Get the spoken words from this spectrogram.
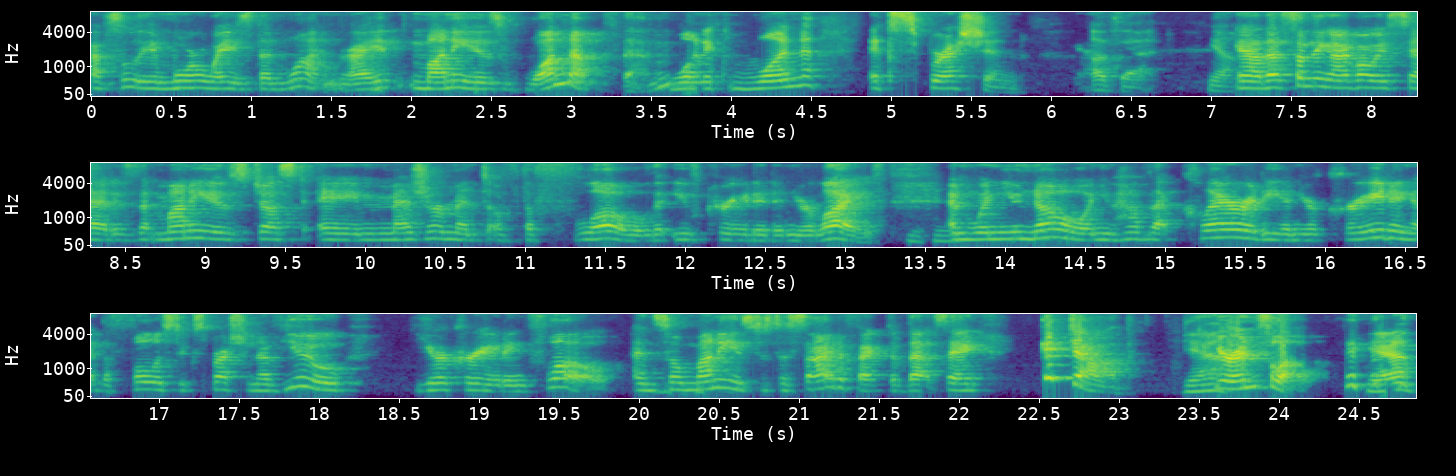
absolutely in more ways than one right? Money is one of them. One one expression yeah. of that yeah. Yeah, that's something I've always said is that money is just a measurement of the flow that you've created in your life. Mm-hmm. And when you know and you have that clarity and you're creating at the fullest expression of you, you're creating flow. And so mm-hmm. money is just a side effect of that saying, "Good job. Yeah. You're in flow." yeah,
